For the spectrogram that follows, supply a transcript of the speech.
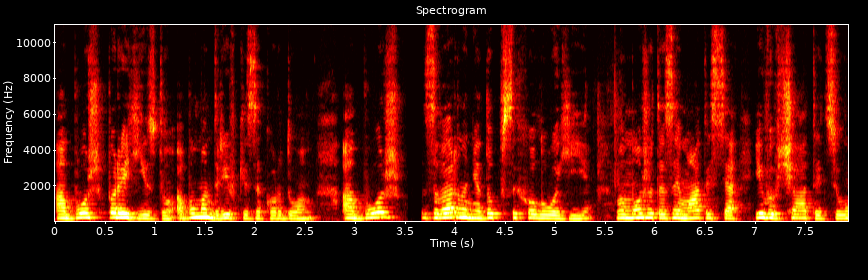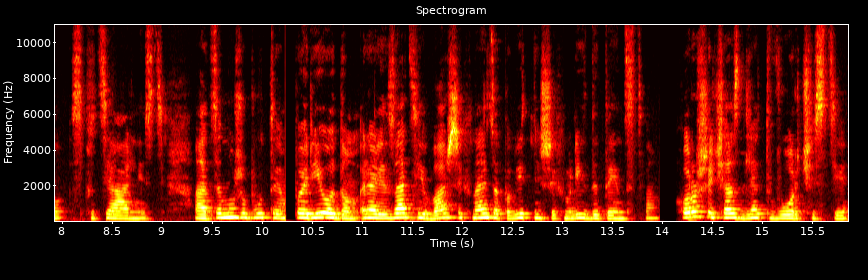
або ж переїзду, або мандрівки за кордон, або ж звернення до психології. Ви можете займатися і вивчати цю спеціальність. А це може бути періодом реалізації ваших найзаповітніших мрій дитинства. Хороший час для творчості,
